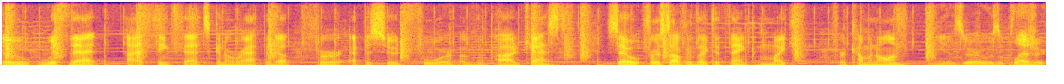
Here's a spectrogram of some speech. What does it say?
So with that, I think that's gonna wrap it up for episode four of the podcast. So first off, we'd like to thank Mike for coming on. Yes, sir. It was a pleasure.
